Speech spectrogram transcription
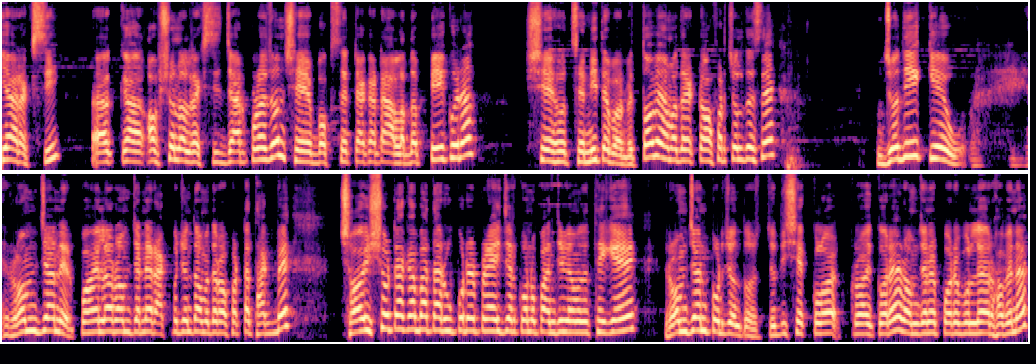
ইয়া রাখছি অপশনাল রাখছি। যার প্রয়োজন সে বক্সের টাকাটা আলাদা পে করে সে হচ্ছে নিতে পারবে। তবে আমাদের একটা অফার চলতেছে। যদি কেউ রমজানের পহেলা রমজানের আগ পর্যন্ত আমাদের অফারটা থাকবে ছয়শো টাকা বা তার উপরের প্রাইজের কোনো পাঞ্জাবি আমাদের থেকে রমজান পর্যন্ত যদি সে ক্রয়- ক্রয় করে রমজানের পরে বললে আর হবে না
